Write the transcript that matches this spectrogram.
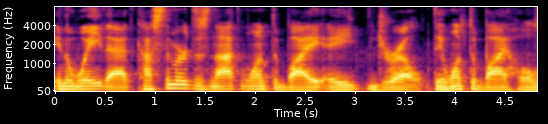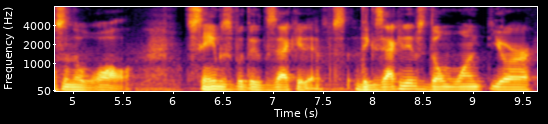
in a way that customer does not want to buy a drill. They want to buy holes in the wall. Same as with the executives. The executives don't want your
